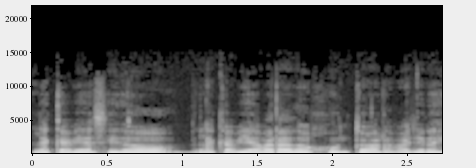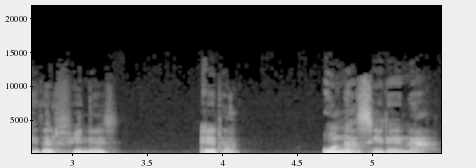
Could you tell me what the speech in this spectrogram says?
la que había sido, la que había varado junto a las ballenas y delfines, era una sirena.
